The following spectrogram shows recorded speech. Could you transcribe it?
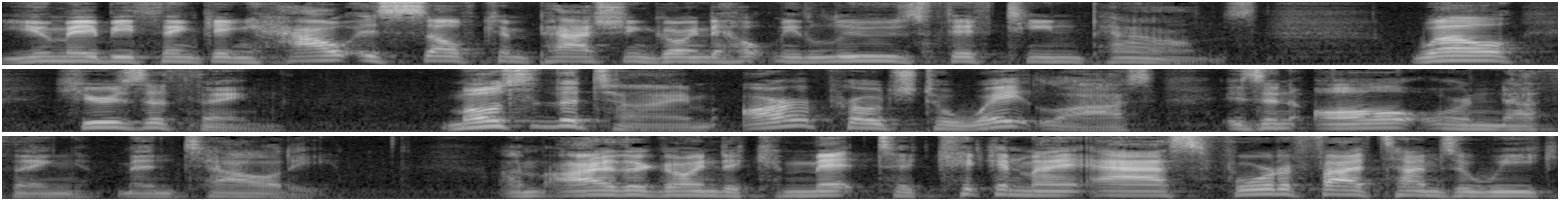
You may be thinking, how is self compassion going to help me lose 15 pounds? Well, here's the thing most of the time, our approach to weight loss is an all or nothing mentality. I'm either going to commit to kicking my ass four to five times a week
